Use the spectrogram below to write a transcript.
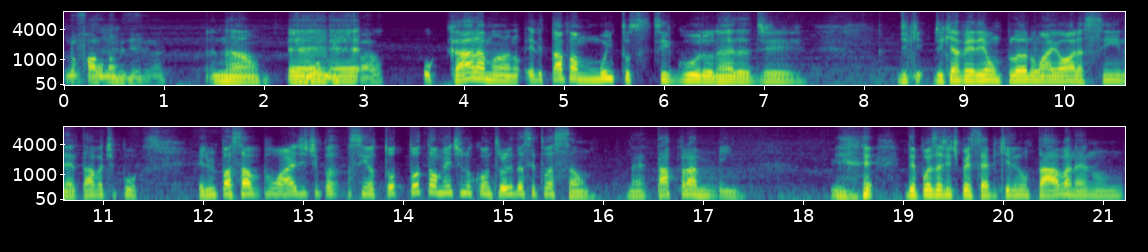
Não fala o nome dele, né? Não. É, não, não é, o cara, mano, ele tava muito seguro, né? De, de, que, de que haveria um plano maior, assim, né? Ele tava tipo. Ele me passava um ar de tipo assim, eu tô totalmente no controle da situação, né? Tá pra mim. E depois a gente percebe que ele não tava, né? Não,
